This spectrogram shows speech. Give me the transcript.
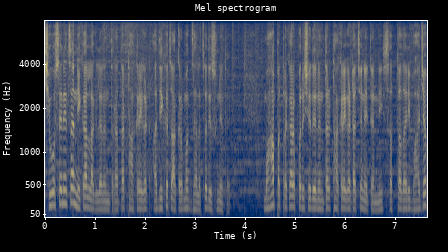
शिवसेनेचा निकाल लागल्यानंतर आता ठाकरे गट अधिकच आक्रमक झाल्याचं दिसून येत आहे महापत्रकार परिषदेनंतर ठाकरे गटाच्या नेत्यांनी सत्ताधारी भाजप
